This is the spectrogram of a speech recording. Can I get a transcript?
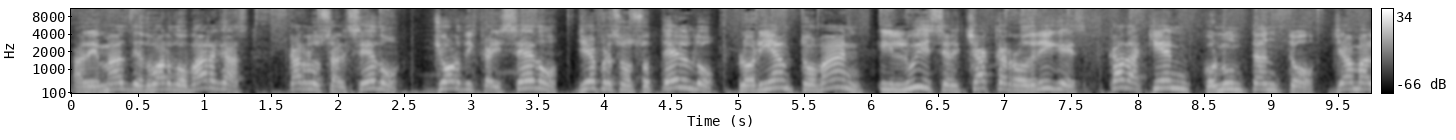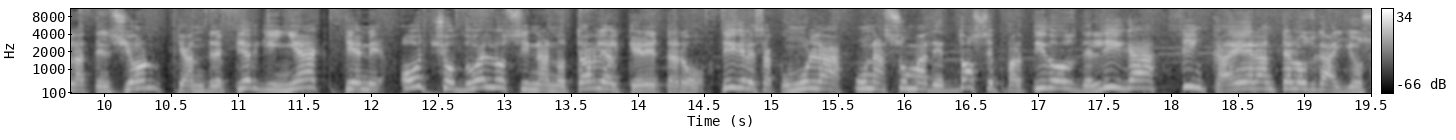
además de Eduardo Vargas, Carlos Salcedo, Jordi Caicedo, Jefferson Soteldo, Florian Tobán y Luis El Chaca Rodríguez, cada quien con un tanto. Llama la atención que André Pierre Guignac tiene 8 duelos sin anotarle al Querétaro. Tigres acumula una suma de 12 partidos de liga sin caer ante los gallos.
